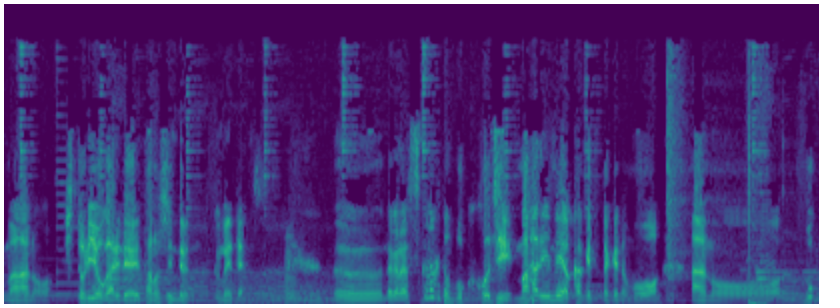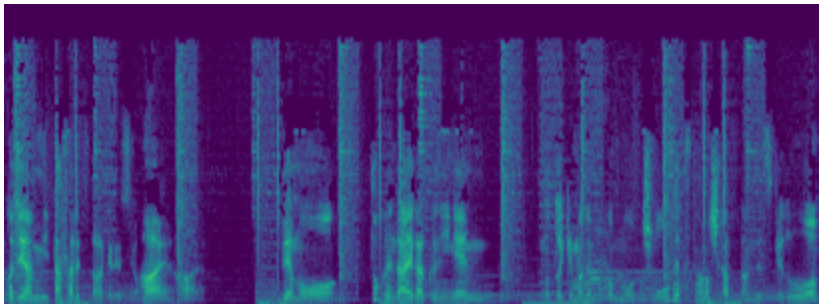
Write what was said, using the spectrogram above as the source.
まあ、あの、独りよがりで楽しんでるのも含めて。うん。うん、だから少なくとも僕個人、周りに迷惑かけてたけども、あのー僕個人は満たされてたわけですよ。はい、はでも、特に大学2年の時まで僕はもう超絶楽しかったんですけど、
